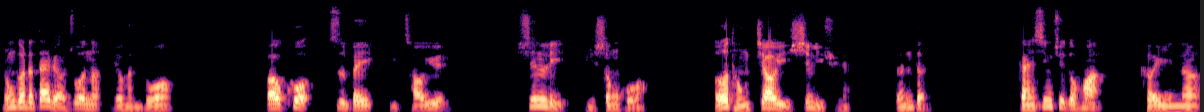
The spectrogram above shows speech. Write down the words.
荣格的代表作呢有很多，包括《自卑与超越》《心理与生活》。儿童教育心理学等等，感兴趣的话可以呢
